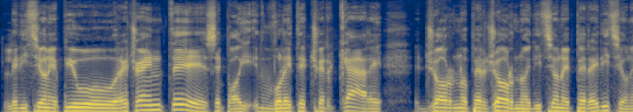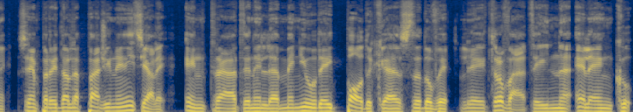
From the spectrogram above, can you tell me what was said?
l'edizione più recente, se poi volete cercare giorno per giorno, edizione per edizione, sempre dalla pagina iniziale entrate nel menu dei podcast dove le trovate in elenco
